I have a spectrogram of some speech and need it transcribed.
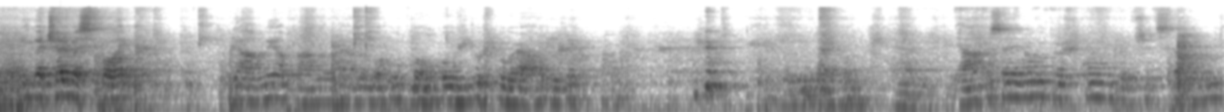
dobrý večer ve spolek, dámy a pánové, já mohu, mohu použít už urál. Já se jenom trošku představím.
